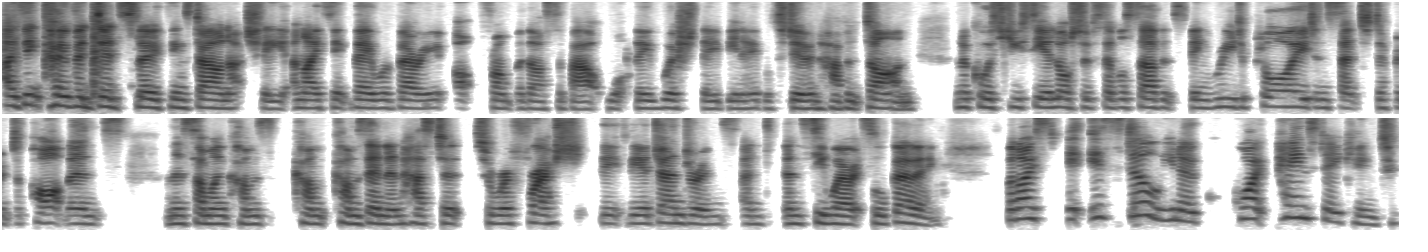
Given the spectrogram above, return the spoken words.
I think COVID did slow things down actually. And I think they were very upfront with us about what they wish they'd been able to do and haven't done. And of course, you see a lot of civil servants being redeployed and sent to different departments. And then someone comes come, comes in and has to, to refresh the, the agenda and, and, and see where it's all going. But I, it is still, you know, quite painstaking to,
